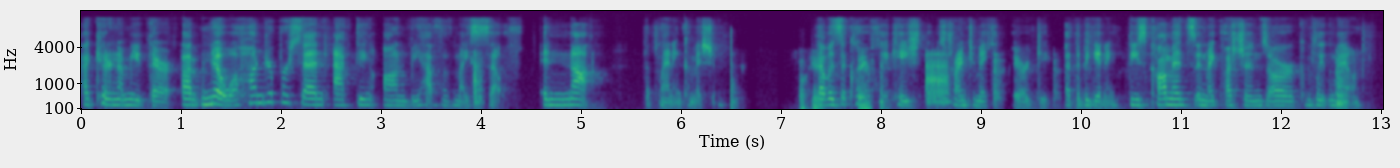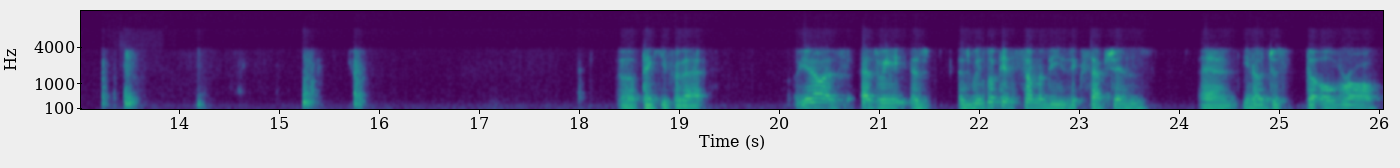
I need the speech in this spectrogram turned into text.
I couldn't unmute there. Um, no, 100% acting on behalf of myself and not the planning commission. Okay. That was the thank you. clarification I was trying to make clear at the beginning. These comments and my questions are completely my own. Oh, thank you for that. You know, as as we as as we look at some of these exceptions and you know just the overall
